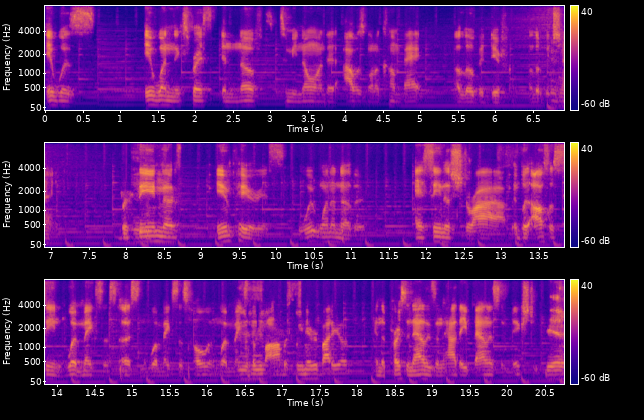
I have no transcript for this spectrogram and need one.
it was it wasn't expressed enough to me knowing that I was gonna come back a little bit different, a little bit Mhm. changed. But seeing us in Paris with one another and seeing us strive, but also seeing what makes us us and what makes us whole and what makes the Mhm. bond between everybody else and the personalities and how they balance and mixture. Yeah.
